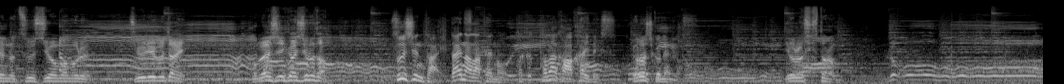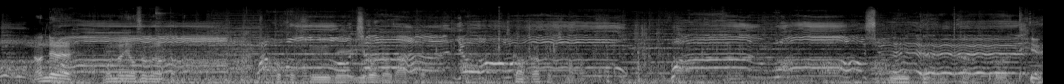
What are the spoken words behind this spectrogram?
シャンムーチェンの通信を守る中流部隊小林東野だ。通信隊第7隊の田中海です。よろしくお願いします。よろしく頼む。なんでこんなに遅くなったんだちょっと途中でいろいろがあって時間かかってしまった。天，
